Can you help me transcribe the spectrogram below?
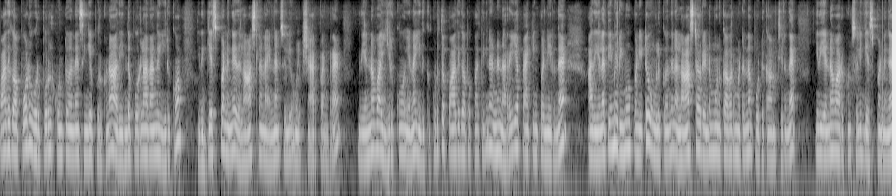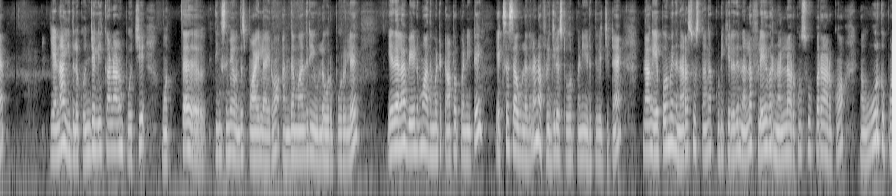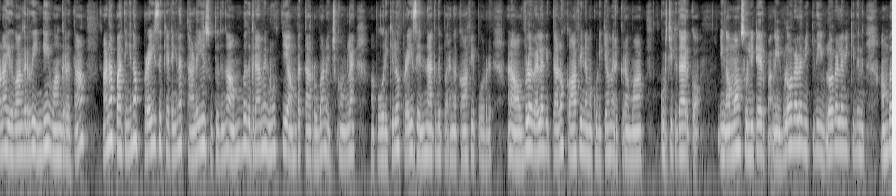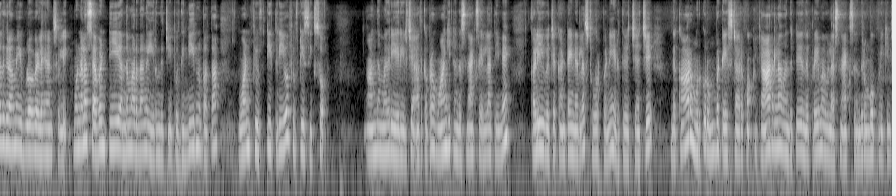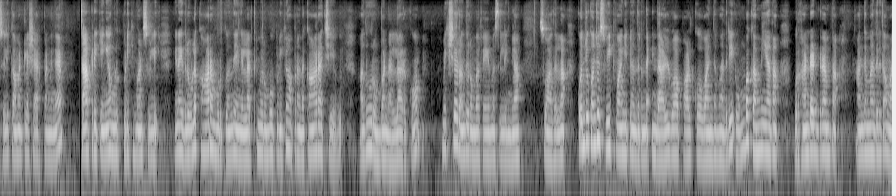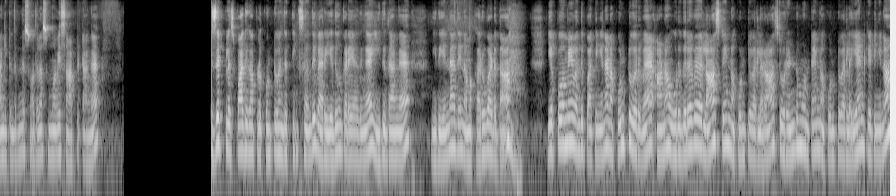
பாதுகாப்போடு ஒரு பொருள் கொண்டு வந்தேன் சிங்கப்பூருக்குன்னா அது இந்த பொருளாக தாங்க இருக்கும். இது கெஸ் பண்ணுங்கள் இது லாஸ்ட்டில் நான் என்னன்னு சொல்லி உங்களுக்கு ஷேர் பண்ணுறேன் இது என்னவா இருக்கும்? ஏன்னா இதுக்கு கொடுத்த பாதுகாப்பு பார்த்தீங்கன்னா இன்னும் நிறைய பேக்கிங் பண்ணியிருந்தேன். அது எல்லாத்தையுமே ரிமூவ் பண்ணிவிட்டு உங்களுக்கு வந்து நான் லாஸ்ட்டாக ரெண்டு மூணு கவர் மட்டும்தான் போட்டு காமிச்சிருந்தேன். இது என்னவா இருக்கும்னு சொல்லி கெஸ் பண்ணுங்கள் ஏன்னா இதில் கொஞ்சம் லீக் ஆனாலும் போச்சு. மொத்த திங்ஸுமே வந்து ஸ்பாயில் ஆயிரும். அந்த மாதிரி உள்ள ஒரு பொருள். எதெல்லாம் வேணுமோ அதை மட்டும் டாப்அப் பண்ணிவிட்டு எக்ஸஸாக உள்ளதெல்லாம் நான் ஃப்ரிட்ஜில் ஸ்டோர் பண்ணி எடுத்து வச்சுட்டேன். நாங்கள் எப்போவுமே இந்த நரசூஸ் தாங்க குடிக்கிறது. நல்லா ஃப்ளேவர் நல்லாயிருக்கும் சூப்பராக இருக்கும். நான் ஊருக்கு போனால் இது வாங்குறது இங்கேயும் வாங்குறது தான். ஆனால் பார்த்தீங்கன்னா ப்ரைஸை கேட்டிங்கன்னா தலையே சுற்றுதுங்க ஐம்பது கிராமே நூற்றி ஐம்பத்தாறு ரூபான்னு வச்சுக்கோங்களேன். அப்போ ஒரு கிலோ ப்ரைஸ் என்ன ஆகுது பாருங்கள் காஃபி பவுட்ரு ஆனால் அவ்வளோ விலை விற்றாலும் காஃபி நம்ம குடிக்காமல் இருக்கிறோமா? குடிச்சிட்டு தான் இருக்கோம். எங்கள் அம்மாவும் சொல்லிகிட்டே இருப்பாங்க இவ்வளோ விலை விற்கிது இவ்வளோ விலை விற்கிதுன்னு ஐம்பது கிராமே இவ்வளோ விலையான்னு சொல்லி. முன்னெல்லாம் செவன்ட்டி அந்த மாதிரி தாங்க இருந்துச்சு. இப்போ திடீர்னு பார்த்தா ஒன் ஃபிஃப்டி த்ரீயோ ஃபிஃப்டி சிக்ஸோ அந்த மாதிரி ஏறிடுச்சு அதுக்கப்புறம் வாங்கிட்டு வந்த ஸ்நாக்ஸ் எல்லாத்தையுமே கழுவி வச்ச கண்டெய்னரில் ஸ்டோர் பண்ணி எடுத்து வச்சாச்சு. இந்த கார முறுக்கு ரொம்ப டேஸ்ட்டாக இருக்கும். யாரெல்லாம் வந்துட்டு இந்த பிரேம விழா ஸ்நாக்ஸ் வந்து ரொம்ப பிடிக்கும்னு சொல்லி கமெண்ட்டில் ஷேர் பண்ணுங்கள் சாப்பிட்ருக்கீங்க உங்களுக்கு பிடிக்குமான்னு சொல்லி. ஏன்னா இதில் உள்ள கார முறுக்கு வந்து எங்கள் எல்லாத்துக்குமே ரொம்ப பிடிக்கும். அப்புறம் அந்த காராச்சேவு அதுவும் ரொம்ப நல்லாயிருக்கும் மிக்சர் வந்து ரொம்ப ஃபேமஸ் இல்லைங்களா? ஸோ அதெல்லாம் கொஞ்சம் கொஞ்சம் ஸ்வீட் வாங்கிட்டு வந்திருந்தேன். இந்த அல்வா பால்கோவா இந்த மாதிரி ரொம்ப கம்மியாக தான். ஒரு ஹண்ட்ரட் கிராம் தான். அந்த மாதிரி தான் வாங்கிட்டு வந்திருந்தேன். ஸோ அதெல்லாம் சும்மாவே சாப்பிட்டுட்டாங்க. இசட் ப்ளஸ் பாதுகாப்பில் கொண்டு வந்த திங்ஸ் வந்து வேறு எதுவும் கிடையாதுங்க. இது தாங்க இது என்னது? நம்ம கருவாடு தான். எப்போவுமே வந்து பார்த்திங்கன்னா நான் கொண்டு வருவேன். ஆனால் ஒரு தடவை லாஸ்ட் டைம் நான் கொண்டு வரல. லாஸ்ட் ஒரு ரெண்டு மூணு டைம் நான் கொண்டு வரல. ஏன்னு கேட்டிங்கன்னா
